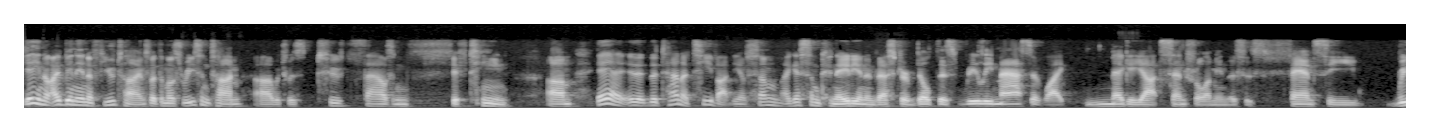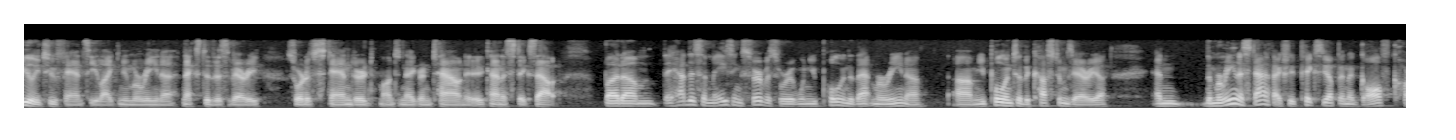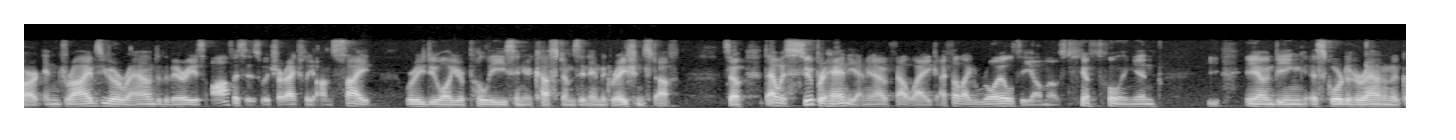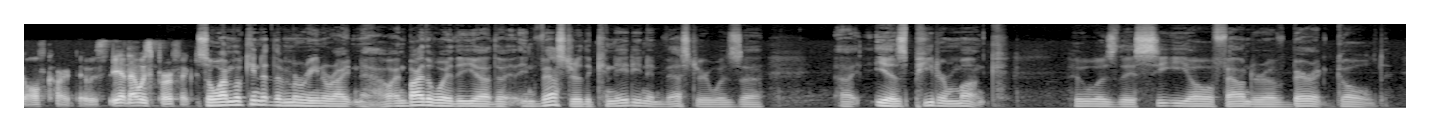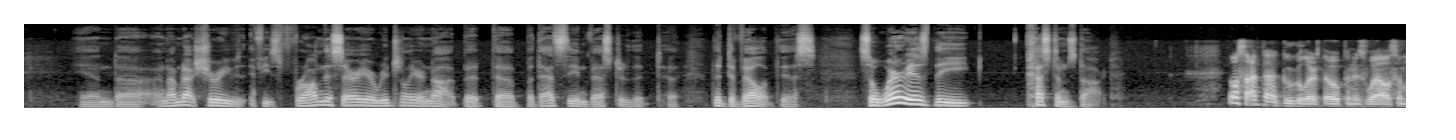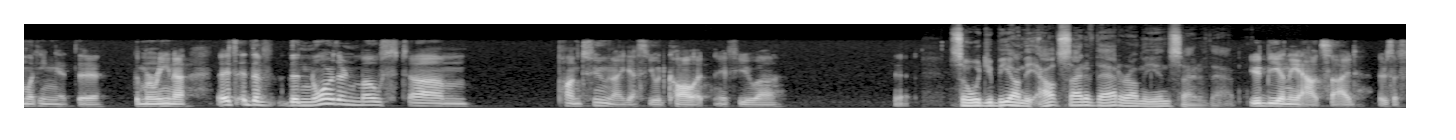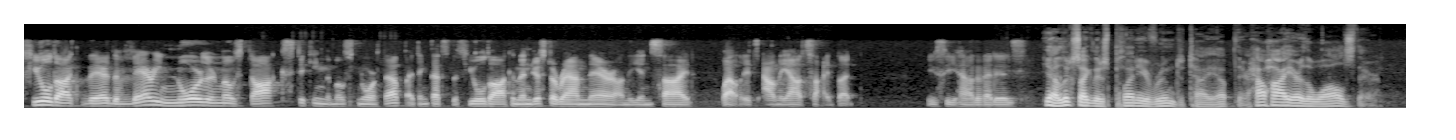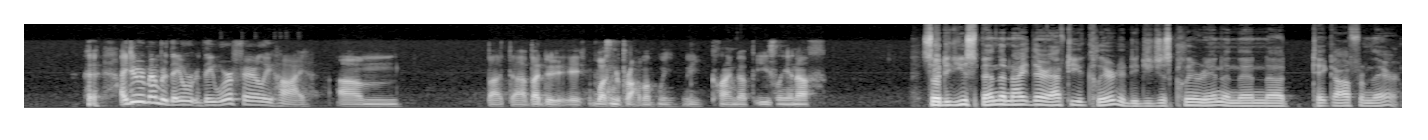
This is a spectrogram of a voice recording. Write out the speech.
Yeah, you know, I've been in a few times, but the most recent time, uh, which was 2015, um, yeah, yeah, the town of Tivat, you know, some I guess some Canadian investor built this really massive like mega yacht central. I mean, this is fancy, really too fancy, like new marina next to this very sort of standard Montenegrin town. It, it kind of sticks out. But um, they had this amazing service where when you pull into that marina, um, you pull into the customs area, and the marina staff actually picks you up in a golf cart and drives you around to the various offices, which are actually on site, where you do all your police and your customs and immigration stuff. So that was super handy. I mean, I felt like I felt like royalty almost, you know, pulling in, you know, and being escorted around in a golf cart. It was yeah, that was perfect. So I'm looking at the marina right now, and by the way, the uh, the investor, the Canadian investor, was. Uh, uh, is Peter Munk, who was the CEO founder of Barrick Gold. And, uh, and I'm not sure if he's from this area originally or not, but, uh, but that's the investor that, uh, that developed this. So, where is the customs dock? Also, I've got Google Earth open as well, so I'm looking at the the marina. It's the the northernmost um, pontoon, I guess you would call it, if you. Uh. So would you be on the outside of that or on the inside of that? You'd be on the outside. There's a fuel dock there, the very northernmost dock sticking the most north up. I think that's the fuel dock, and then just around there on the inside. Well, it's on the outside, but you see how that is. Yeah, it looks like there's plenty of room to tie up there. How high are the walls there? I do remember they were they were fairly high, um, but uh, but it wasn't a problem. We we climbed up easily enough. So, did you spend the night there after you cleared, or did you just clear in and then uh, take off from there?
